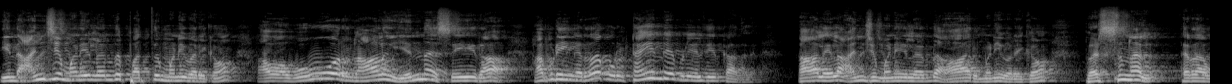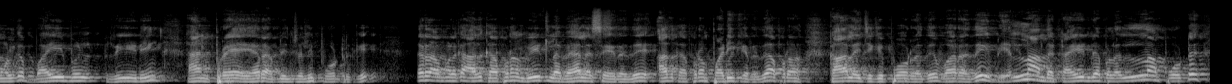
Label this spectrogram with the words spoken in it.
இந்த அஞ்சு மணிலேருந்து பத்து மணி வரைக்கும் அவள் ஒவ்வொரு நாளும் என்ன செய்கிறா அப்படிங்கிறத ஒரு டைம் டேபிள் எழுதியிருக்கா அதில். காலையில் அஞ்சு மணிலேருந்து ஆறு மணி வரைக்கும் பர்சனல் தெரியாதவங்களுக்கு பைபிள் ரீடிங் அண்ட் ப்ரேயர் அப்படின்னு சொல்லி போட்டிருக்கு. அவங்களுக்கு அதுக்கப்புறம் வீட்டில் வேலை செய்கிறது அதுக்கப்புறம் படிக்கிறது அப்புறம் காலேஜுக்கு போகிறது வர்றது இப்படி எல்லாம் அந்த டைம் டேபிள் எல்லாம் போட்டு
